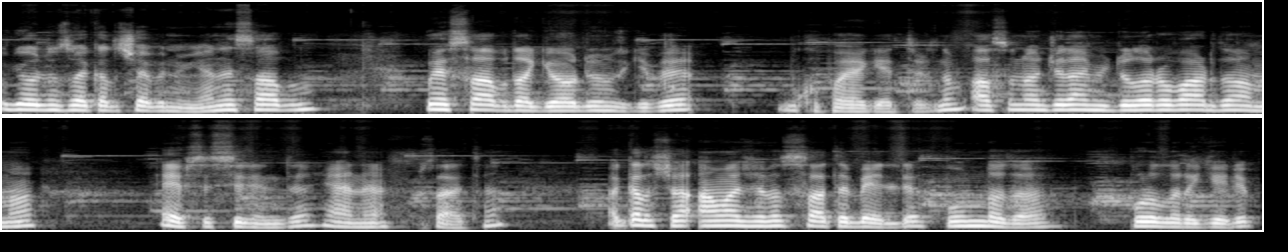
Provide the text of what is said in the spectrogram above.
Bu gördüğünüz arkadaşlar benim yan hesabım. Bu hesabı da gördüğünüz gibi bu kupaya getirdim. Aslında önceden videoları vardı ama hepsi silindi. Yani zaten. Arkadaşlar amacımız zaten belli. Bunda da buralara gelip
